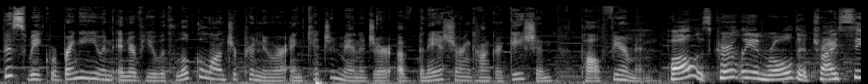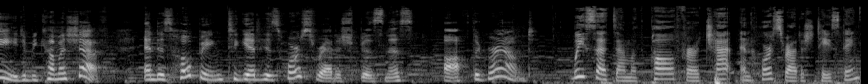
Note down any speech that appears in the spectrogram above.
This week, we're bringing you an interview with local entrepreneur and kitchen manager of B'nai Yeshurun Congregation, Paul Fearman. Paul is currently enrolled at Tri C to become a chef and is hoping to get his horseradish business off the ground. We sat down with Paul for a chat and horseradish tasting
